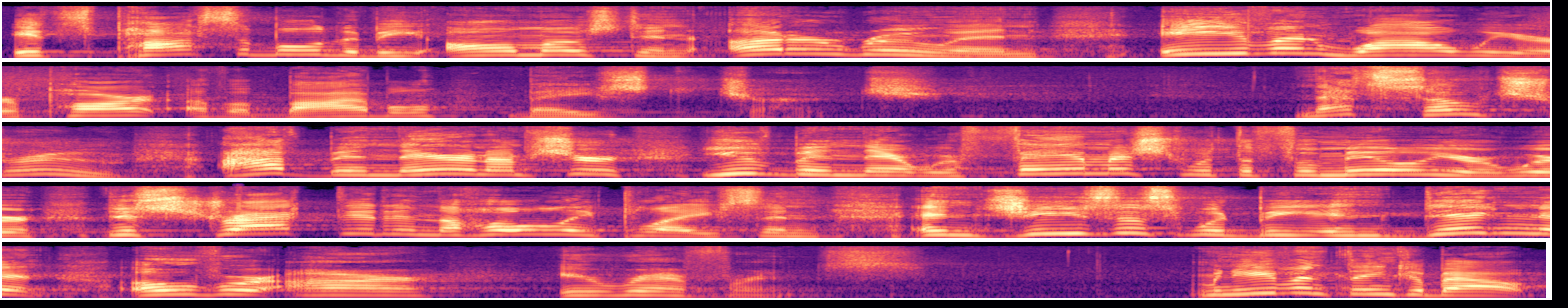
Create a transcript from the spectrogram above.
It's possible to be almost in utter ruin even while we are part of a Bible-based church. And that's so true. I've been there, and I'm sure you've been there. We're famished with the familiar, we're distracted in the holy place, and, and Jesus would be indignant over our irreverence. I mean, even think about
